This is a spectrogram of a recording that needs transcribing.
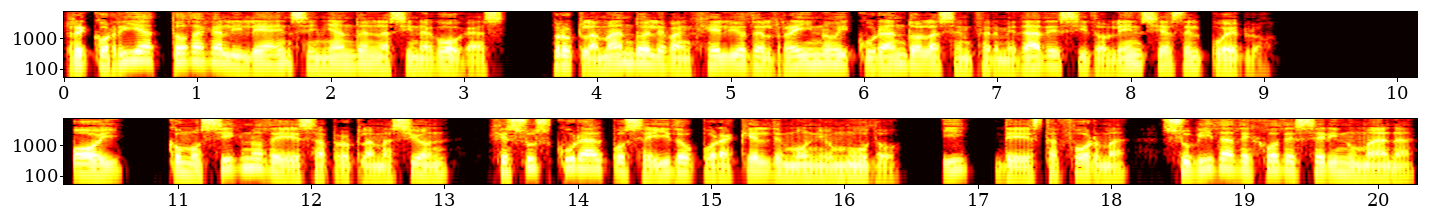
recorría toda Galilea enseñando en las sinagogas, proclamando el Evangelio del reino y curando las enfermedades y dolencias del pueblo. Hoy, como signo de esa proclamación, Jesús cura al poseído por aquel demonio mudo, y, de esta forma, su vida dejó de ser inhumana,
